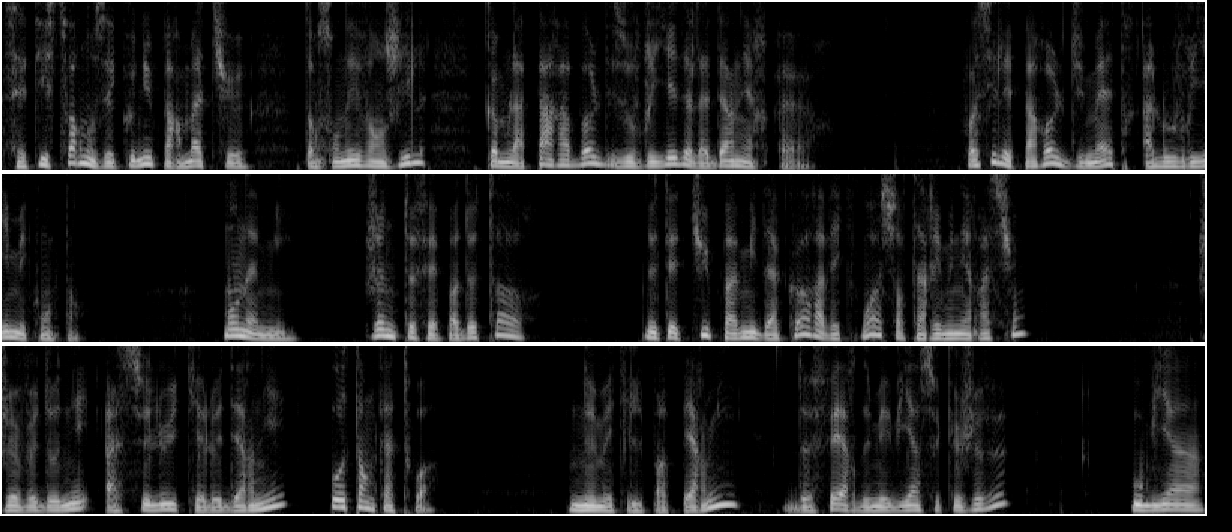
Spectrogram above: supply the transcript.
Cette histoire nous est connue par Matthieu dans son évangile comme la parabole des ouvriers de la dernière heure. Voici les paroles du maître à l'ouvrier mécontent. Mon ami, je ne te fais pas de tort. Ne t'es-tu pas mis d'accord avec moi sur ta rémunération? Je veux donner à celui qui est le dernier autant qu'à toi. Ne m'est-il pas permis de faire de mes biens ce que je veux? Ou bien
